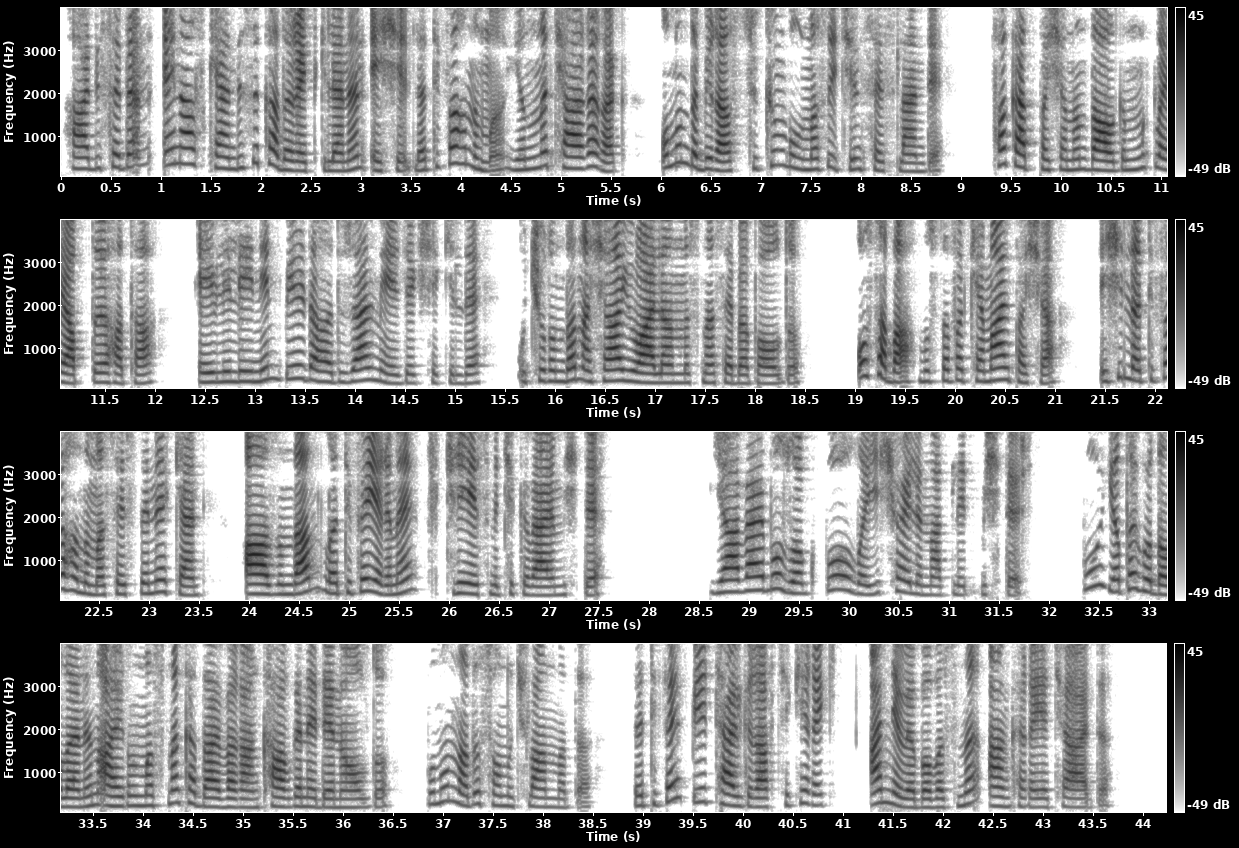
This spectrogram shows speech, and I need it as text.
Hadiseden en az kendisi kadar etkilenen eşi Latife Hanım'ı yanına çağırarak onun da biraz sükun bulması için seslendi. Fakat paşanın dalgınlıkla yaptığı hata, evliliğinin bir daha düzelmeyecek şekilde uçurumdan aşağı yuvarlanmasına sebep oldu. O sabah Mustafa Kemal Paşa eşi Latife Hanım'a seslenirken ağzından Latife yerine Fikriye ismi çıkıvermişti. Yaver Bozok bu olayı şöyle nakletmiştir. Bu yatak odalarının ayrılmasına kadar varan kavga nedeni oldu. Bununla da sonuçlanmadı. Latife bir telgraf çekerek anne ve babasını Ankara'ya çağırdı.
